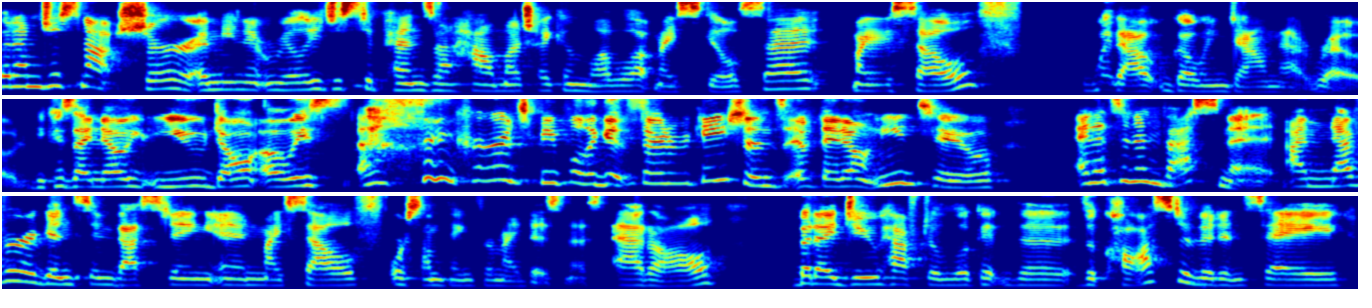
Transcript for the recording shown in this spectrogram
but I'm just not sure. I mean, it really just depends on how much I can level up my skill set myself without going down that road because I know you don't always encourage people to get certifications if they don't need to. And it's an investment. I'm never against investing in myself or something for my business at all. But I do have to look at the, the cost of it and say,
